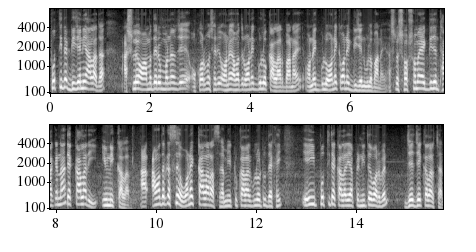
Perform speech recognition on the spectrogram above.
প্রতিটা ডিজাইনই আলাদা। আসলে আমাদের মনে যে কর্মচারী অনেক, আমাদের অনেকগুলো কালার বানায়, অনেকগুলো, অনেক অনেক ডিজাইনগুলো বানায়। আসলে সবসময় এক ডিজাইন থাকে না এক কালারই ইউনিক কালার আর আমাদের কাছে অনেক কালার আছে, আমি একটু কালারগুলো একটু দেখাই। এই প্রতিটা কালারই আপনি নিতে পারবেন, যে যে কালার চান।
